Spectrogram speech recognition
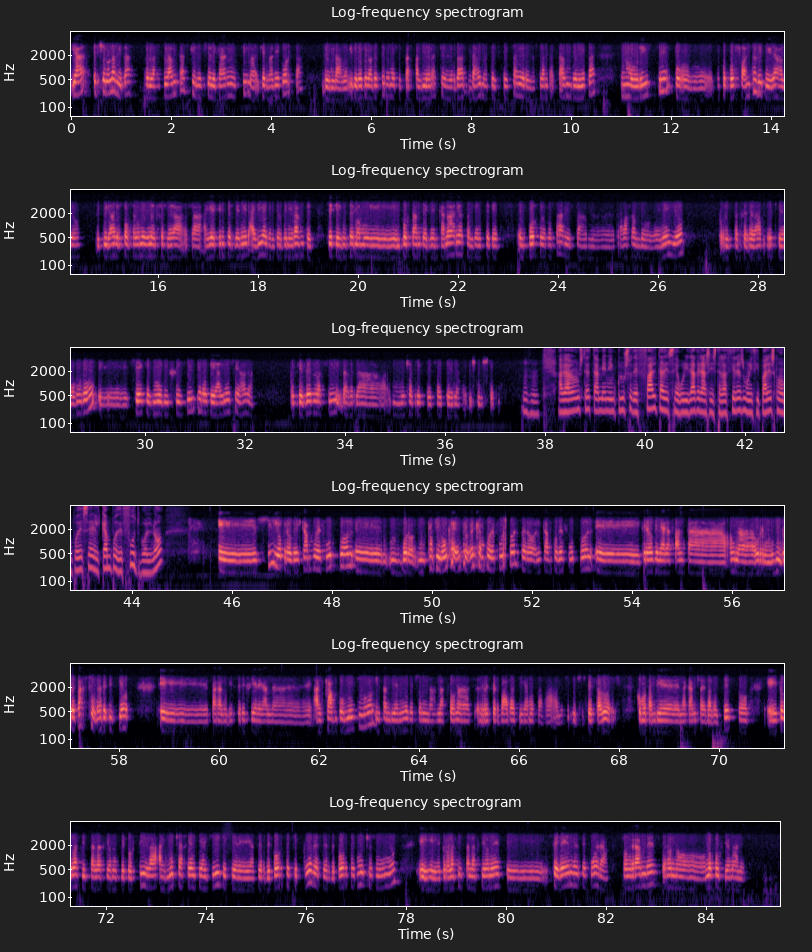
ya es solo la mitad por las plantas que se le caen encima y que nadie corta. de un lado. Y del otro lado tenemos estas palmeras que de verdad da una tristeza ver unas plantas tan bonitas morirse por, por, falta de cuidado. De cuidado, estamos hablando de una enfermedad, o sea, ahí hay que intervenir, había que intervenir antes. Sé que es un tema muy importante aquí en Canarias, también sé que el Puerto de Rosario están eh, trabajando en ello por esta enfermedad de este hongo. Eh, sé que es muy difícil, pero que algo se haga porque verlo así, la verdad, mucha tristeza y pena, disgusto. Hablaba usted también incluso de falta de seguridad en las instalaciones municipales, como puede ser el campo de fútbol, ¿no? Eh, sí, yo creo que el campo de fútbol, eh, bueno, casi nunca entro en el campo de fútbol, pero el campo de fútbol eh, creo que le haga falta una, un repaso, una revisión eh, para lo que se refiere al, eh, al, campo mismo y también lo que son las, zonas reservadas, digamos, a, los, espectadores, como también la cancha de baloncesto, eh, todas las instalaciones deportivas. Hay mucha gente aquí que quiere hacer deporte, que puede hacer deporte, muchos niños, eh, pero las instalaciones eh, se ven desde fuera, son grandes, pero no, no funcionales.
